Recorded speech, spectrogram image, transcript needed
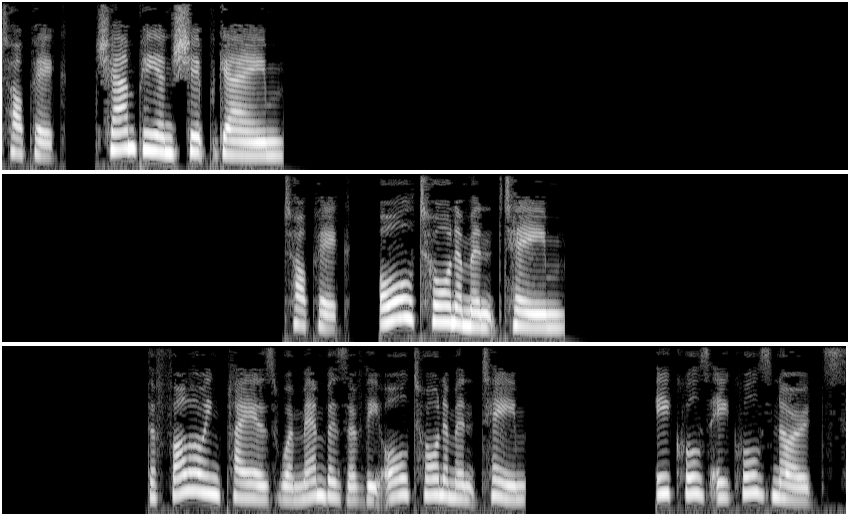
Topic Championship game. Topic all-tournament team. The following players were members of the All-Tournament team. Notes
